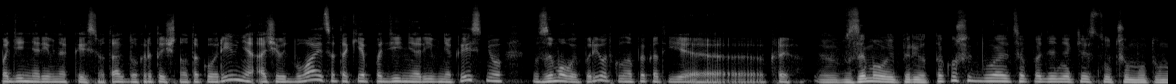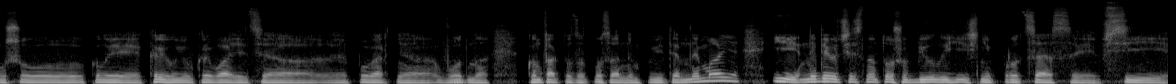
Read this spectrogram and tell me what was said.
падіння рівня кисню, так, до критичного такого рівня, а чи відбувається таке падіння рівня кисню в зимовий період, коли, наприклад, є е, крига? Е, В зимовий період також відбувається падіння кисню. Чому? Тому що коли кригою вкривається е, поверхня водна, контакту з атмосферним повітрям немає. І не дивлячись на те, що біологічні процеси всі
